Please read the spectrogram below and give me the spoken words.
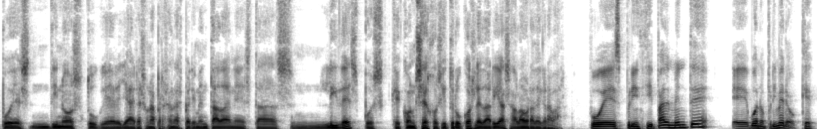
pues dinos tú que ya eres una persona experimentada en estas lides, pues qué consejos y trucos le darías a la hora de grabar. Pues principalmente eh, bueno, primero, que,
